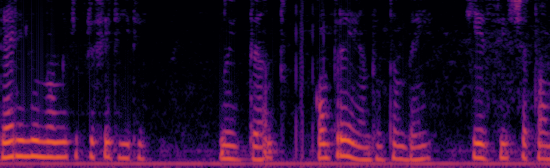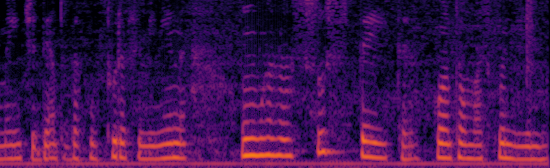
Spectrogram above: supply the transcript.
derem-lhe o nome que preferirem. No entanto, compreendam também que existe atualmente dentro da cultura feminina uma suspeita quanto ao masculino,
